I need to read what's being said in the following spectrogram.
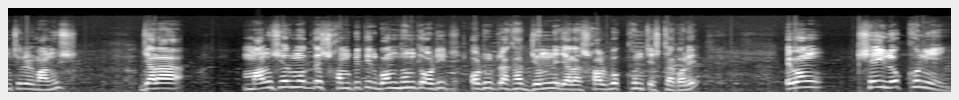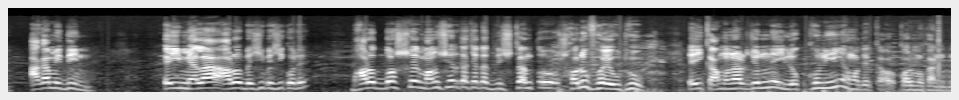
অঞ্চলের মানুষ, যারা মানুষের মধ্যে সম্প্রীতির বন্ধনকে অটিট, অটুট রাখার জন্য যারা সর্বক্ষণ চেষ্টা করে এবং সেই লক্ষ্য নিয়েই আগামী দিন এই মেলা আরও বেশি বেশি করে ভারতবর্ষের মানুষের কাছে একটা দৃষ্টান্ত স্বরূপ হয়ে উঠুক, এই কামনার জন্য, এই লক্ষ্য নিয়েই আমাদের কর্মকাণ্ড।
